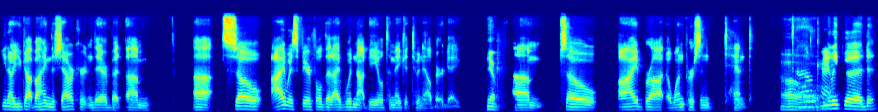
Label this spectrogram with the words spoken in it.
you know, you got behind the shower curtain there. But um uh so I was fearful that I would not be able to make it to an albergue. yeah, Um, so I brought a one person tent oh, Okay. really good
